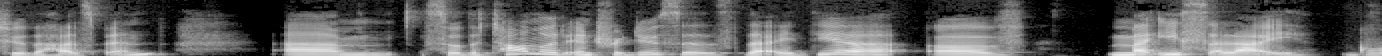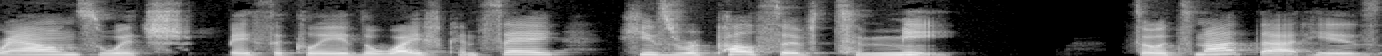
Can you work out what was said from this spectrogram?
to the husband. Um, so the Talmud introduces the idea of ma'is alai, grounds which basically the wife can say, he's repulsive to me. So it's not that he's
